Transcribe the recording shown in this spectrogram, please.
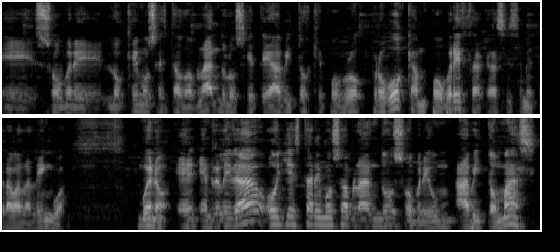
eh, sobre lo que hemos estado hablando, los siete hábitos que provocan pobreza, casi se me traba la lengua. Bueno, en, realidad hoy estaremos hablando sobre un hábito más,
